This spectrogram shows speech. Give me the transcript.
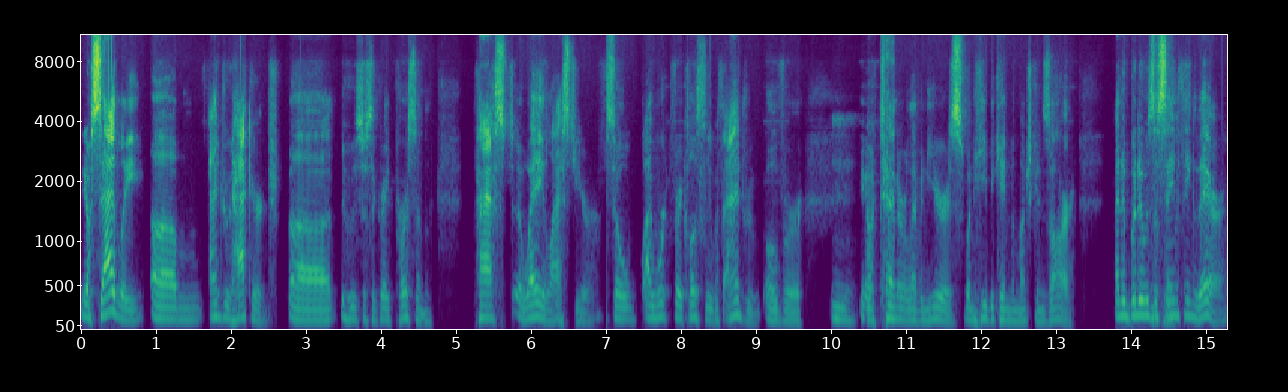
you know, sadly, um, Andrew Hackard, uh, who's just a great person, passed away last year. So I worked very closely with Andrew over mm. you know 10 or 11 years when he became the munchkin czar and but it was the mm-hmm. same thing there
